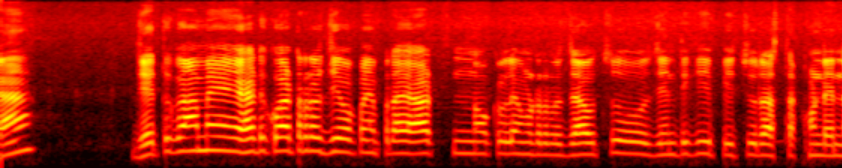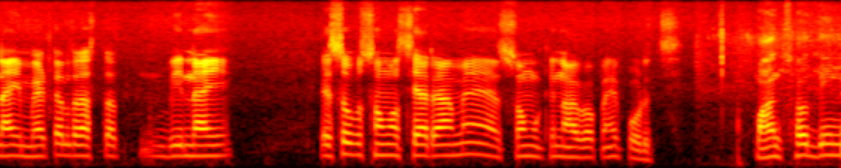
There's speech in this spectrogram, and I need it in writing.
ଗାଁ। যেহেতু আমি হেডকোয়ার্টর যাওয়া প্রায় আট ন কিলোমিটর যাচ্ছু যেমিতিকি পিচু রাস্তা খণ্ডে নাই মেটাল রাস্তা বি নাই এসব সমস্যার আমি সম্মুখীন হওয়া পড়ছি পাঁচ ছ দিন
